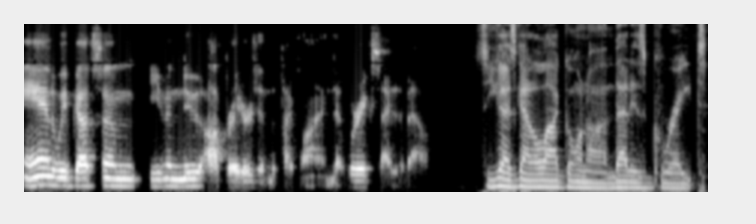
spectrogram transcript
and we've got some even new operators in the pipeline that we're excited about. So you guys got a lot going on. That is great.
